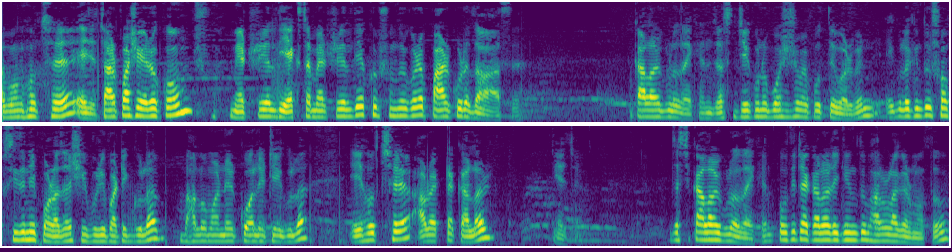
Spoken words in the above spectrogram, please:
এবং হচ্ছে এই যে চারপাশে এরকম ম্যাটেরিয়াল দিয়ে এক্সট্রা ম্যাটেরিয়াল দিয়ে খুব সুন্দর করে পার করে দেওয়া আছে। কালারগুলো দেখেন জাস্ট যে কোনো বসে সময় পরতে পারবেন। এগুলো কিন্তু সব সিজনেই পরা যায়, শিবুরি বাটিকগুলো ভালো মানের কোয়ালিটি এগুলা। এই হচ্ছে আরও একটা কালার এই যে। জাস্ট কালারগুলো দেখেন, প্রতিটা কালারই কিন্তু ভালো লাগার মতো।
